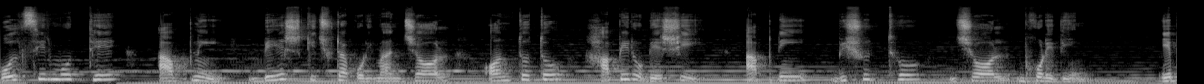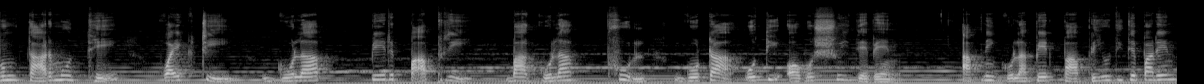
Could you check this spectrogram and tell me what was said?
কলসির মধ্যে আপনি বেশ কিছুটা পরিমাণ জল, অন্তত হাফেরও বেশি, আপনি বিশুদ্ধ জল ভরে দিন এবং তার মধ্যে কয়েকটি গোলাপের পাপড়ি বা গোলাপ ফুল গোটা অতি অবশ্যই দেবেন। আপনি গোলাপের পাপড়িও দিতে পারেন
